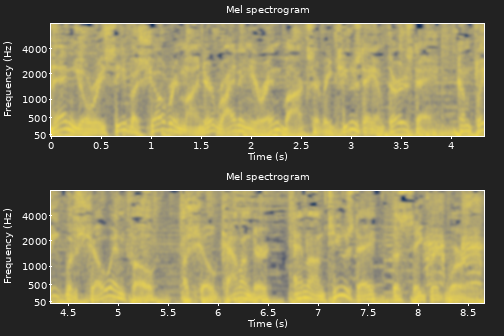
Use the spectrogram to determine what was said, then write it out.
Then you'll receive a show reminder right in your inbox every Tuesday and Thursday, complete with show info, a show calendar, and on Tuesday, the secret word.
